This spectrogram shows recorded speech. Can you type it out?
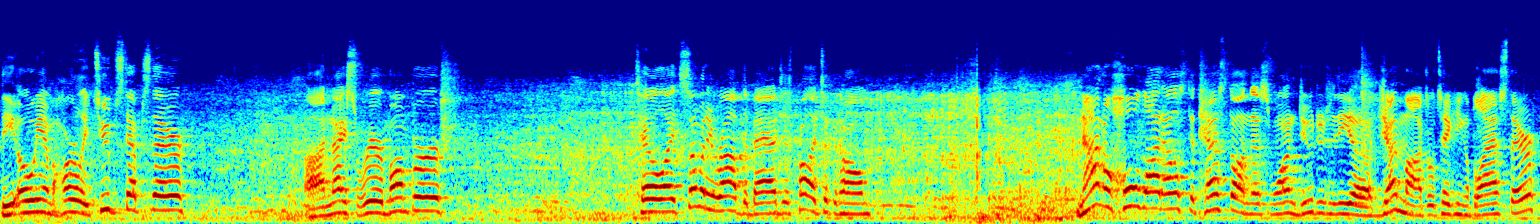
The OEM Harley tube steps there. Uh, nice rear bumper. Tail lights. Somebody robbed the badges. Probably took it home. Not a whole lot else to test on this one due to the uh, GEM module taking a blast there.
